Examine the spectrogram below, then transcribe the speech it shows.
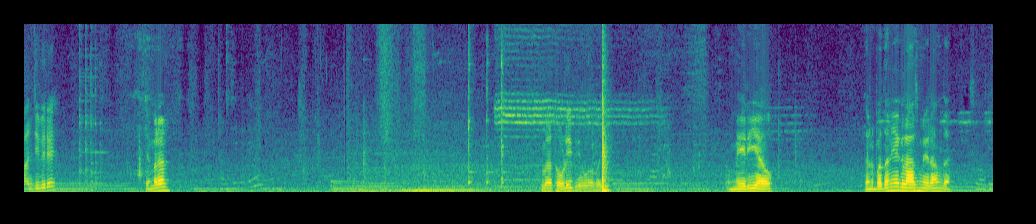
ਹਾਂਜੀ ਵੀਰੇ। ਸਿਮਰਨ? ਮੈਂ ਥੋੜੀ ਪੀਊਂਗਾ ਭਾਜੀ ਮੇਰੀ ਆ ਉਹ। ਤੈਨੂੰ ਪਤਾ ਨਹੀਂ ਇਹ ਗਲਾਸ ਮੇਰਾ ਹੁੰਦਾ? ਸੌਰੀ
